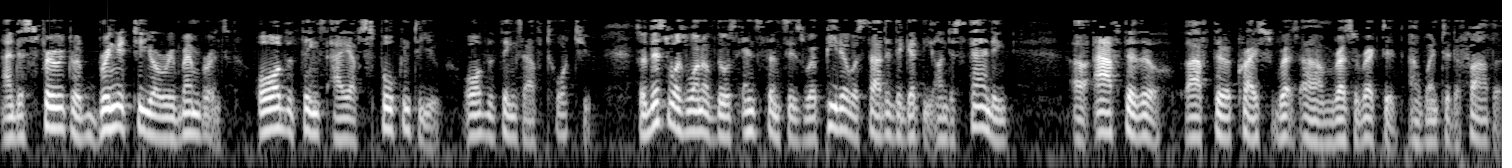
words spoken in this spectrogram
and the Spirit would bring it to your remembrance. All the things I have spoken to you, all the things I've taught you. So this was one of those instances where Peter was starting to get the understanding uh, after the after Christ res, um, resurrected and went to the Father.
